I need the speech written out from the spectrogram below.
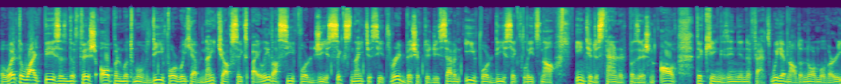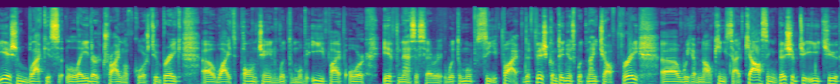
with the white pieces, the fish open with move d4. We have knight to f6 by Leela, c4, g6, knight to c3, bishop to g7, e4, d6 leads now into the standard position of the King's Indian defense. We have now the normal variation. Black is later trying, of course, to break uh, white pawn chain with the move e5 or, if necessary, with the move c5. The fish continues with knight to f3. Uh, we have now kingside castling castling, bishop to e2,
